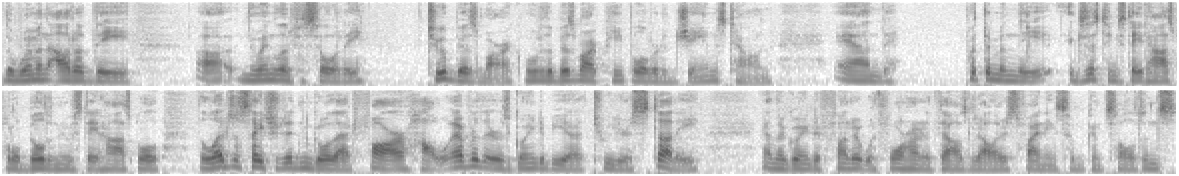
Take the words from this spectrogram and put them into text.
the women out of the uh, New England facility to Bismarck, move the Bismarck people over to Jamestown, and put them in the existing state hospital, build a new state hospital. The legislature didn't go that far. However, there's going to be a two-year study, and they're going to fund it with $400,000, finding some consultants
